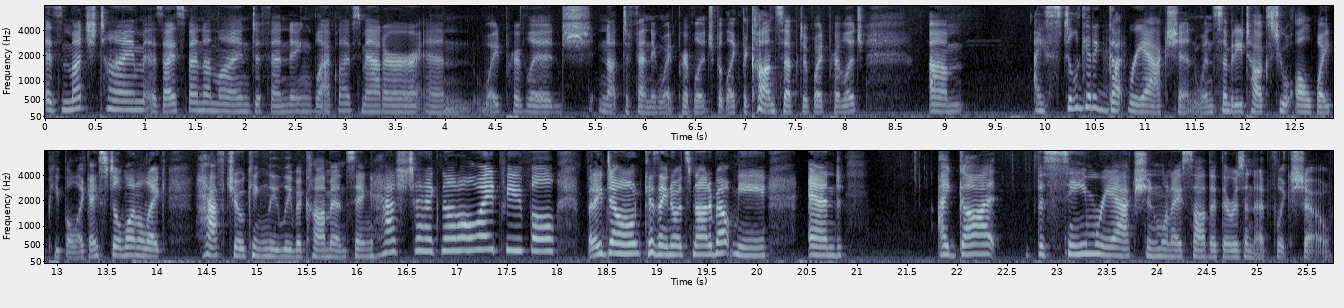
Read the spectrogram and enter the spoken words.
as much time as I spend online defending Black Lives Matter and white privilege, not defending white privilege, but like the concept of white privilege, um, I still get a gut reaction when somebody talks to all white people. Like I still want to like half jokingly leave a comment saying hashtag not all white people, but I don't because I know it's not about me. And I got the same reaction when I saw that there was a Netflix show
